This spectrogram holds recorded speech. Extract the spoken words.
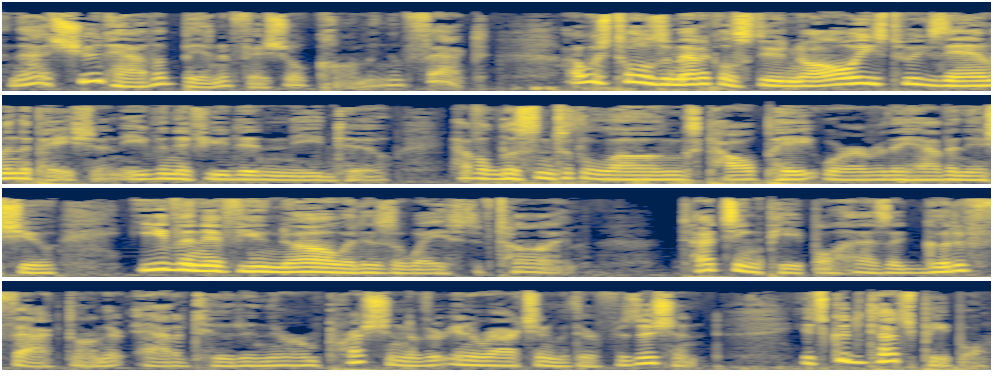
and that should have a beneficial calming effect. I was told as a medical student always to examine the patient, even if you didn't need to. Have a listen to the lungs, palpate wherever they have an issue, even if you know it is a waste of time. Touching people has a good effect on their attitude and their impression of their interaction with their physician. It's good to touch people,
